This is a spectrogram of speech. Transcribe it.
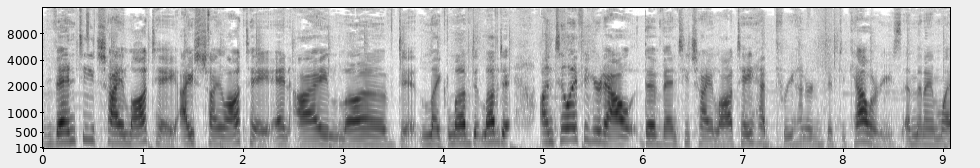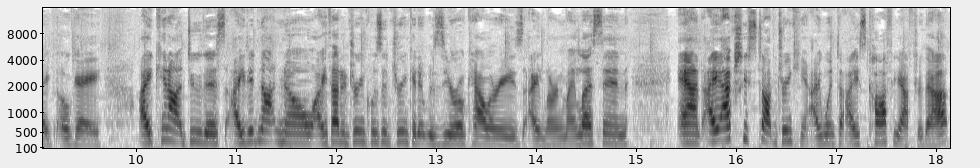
venti chai latte, iced chai latte, and I loved it. Like loved it, loved it until I figured out the venti chai latte had 350 calories. And then I'm like, okay, I cannot do this. I did not know. I thought a drink was a drink and it was zero calories. I learned my lesson. And I actually stopped drinking. I went to iced coffee after that,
